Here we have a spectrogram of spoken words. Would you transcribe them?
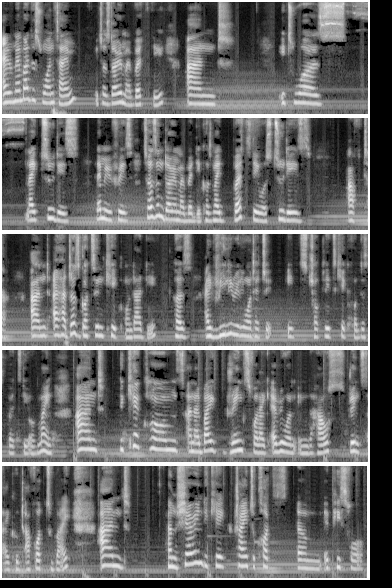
I remember this one time, it was during my birthday, and it was like two days. Let me rephrase. It wasn't during my birthday because my birthday was two days after. And I had just gotten cake on that day because I really, really wanted to eat chocolate cake for this birthday of mine. And the cake comes and I buy drinks for like everyone in the house, drinks I could afford to buy. And I'm sharing the cake, trying to cut um, a piece for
